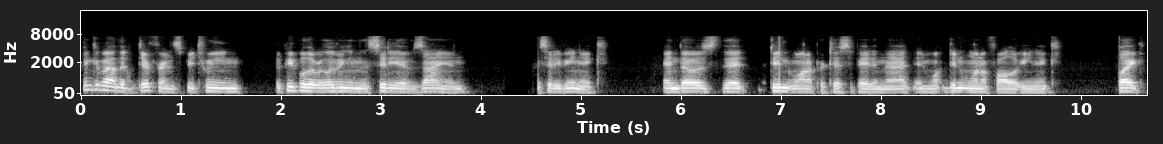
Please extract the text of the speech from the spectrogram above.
think about the difference between the people that were living in the city of Zion, the city of Enoch, and those that didn't want to participate in that and didn't want to follow Enoch. Like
